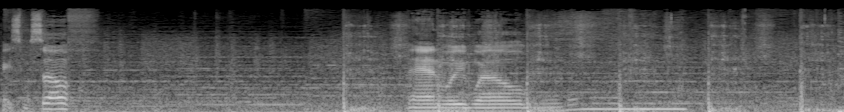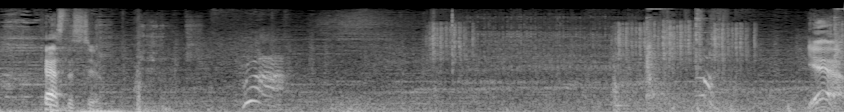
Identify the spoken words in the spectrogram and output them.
Haste myself. And we will cast this too. Yeah.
